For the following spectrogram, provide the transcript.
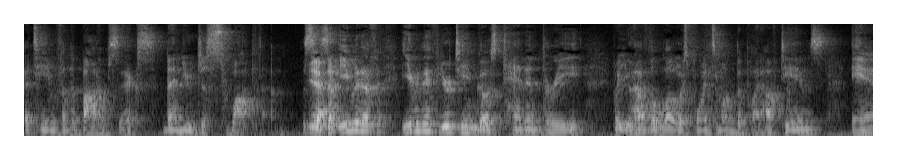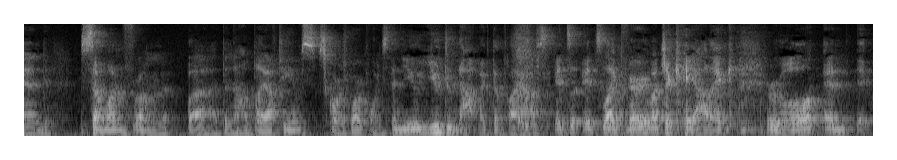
a team from the bottom six, then you just swap them. So, Yeah. so even if even if your team goes ten and three, but you have the lowest points among the playoff teams, and someone from uh, the non-playoff teams scores more points than you, you do not make the playoffs. It's it's like very much a chaotic rule, and it,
